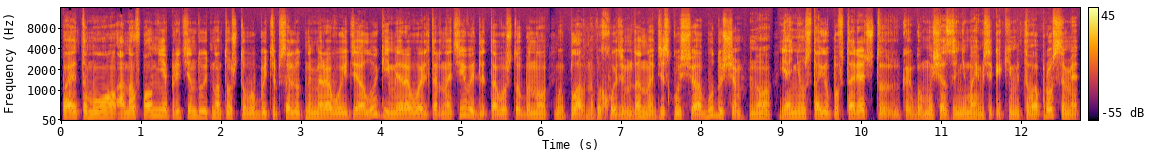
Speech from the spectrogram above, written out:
Поэтому оно вполне претендует на то, чтобы быть абсолютно мировой идеологией, мировой альтернативой для того, чтобы, ну, мы плавно выходим да, на дискуссию о будущем, но я не устаю повторять, что как бы мы сейчас занимаемся какими-то вопросами,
